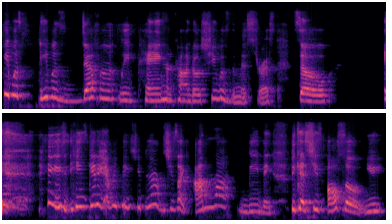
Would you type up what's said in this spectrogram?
He was he was definitely paying her condo. She was the mistress. So he's, he's getting everything she deserves. She's like i'm not leaving. Because she's also you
